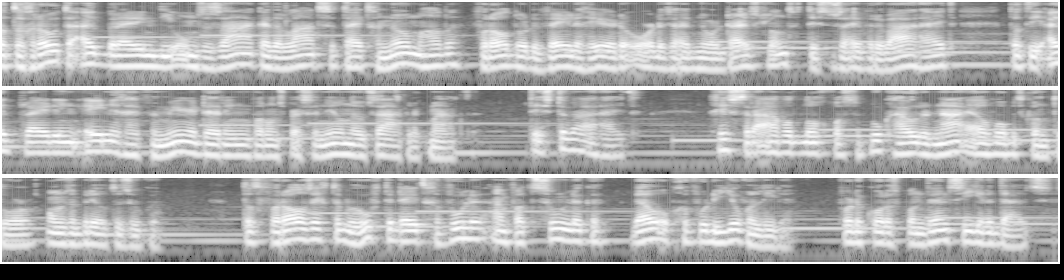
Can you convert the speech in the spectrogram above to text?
dat de grote uitbreiding die onze zaken de laatste tijd genomen hadden, vooral door de vele geëerde orders uit Noord-Duitsland, het is de zuivere waarheid, dat die uitbreiding enige vermeerdering van ons personeel noodzakelijk maakte. Het is de waarheid. Gisteravond nog was de boekhouder na elf op het kantoor om zijn bril te zoeken. Dat vooral zich de behoefte deed gevoelen aan fatsoenlijke, welopgevoede jongenlieden voor de correspondentie in het Duits.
